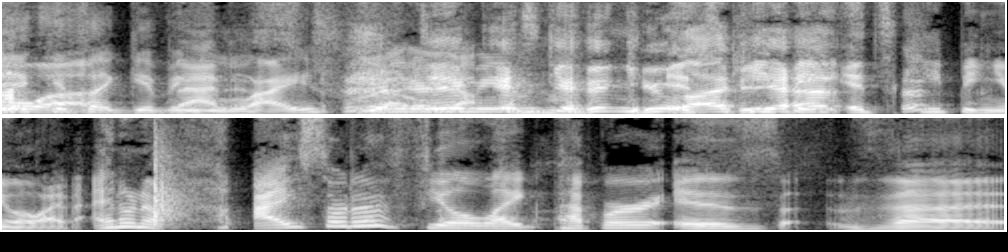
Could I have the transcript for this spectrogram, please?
dick is like giving That you is life. true. You know what I Dick mean? is giving you it's life. keeping yes. it's keeping you alive. I don't know. I sort of feel like pepper is the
